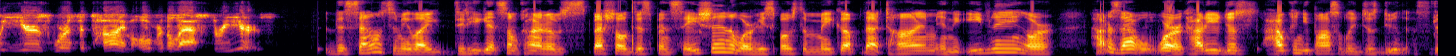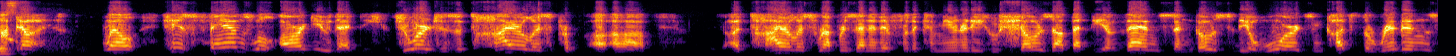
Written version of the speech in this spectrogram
a year's worth of time over the last three years. This sounds to me like did he get some kind of special dispensation where he's supposed to make up that time in the evening or how does that work? How do you just how can you possibly just do this? this... well, his fans will argue that George is a tireless uh, uh, a tireless representative for the community who shows up at the events and goes to the awards and cuts the ribbons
